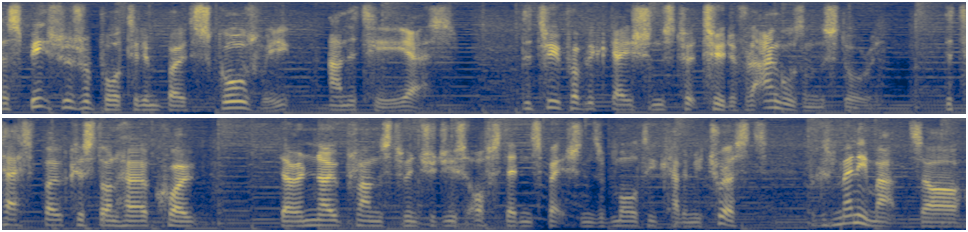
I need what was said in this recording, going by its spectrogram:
Her speech was reported in both Schools Week and the TES. The two publications took two different angles on the story. The TES focused on her quote, There are no plans to introduce Ofsted inspections of multi academy trusts because many MATs are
